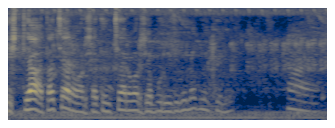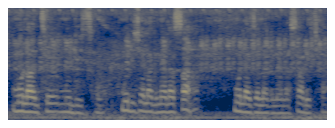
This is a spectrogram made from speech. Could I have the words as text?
एस टी आता चार वर्षात आणि चार वर्षापूर्वी तुम्ही लग्न केलं. मुलांचं मुलीचं. मुलीच्या लग्नाला सहा मुलाच्या लग्नाला साडेचार.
